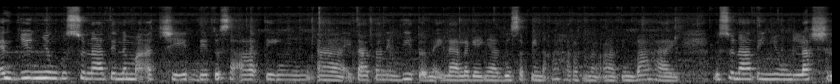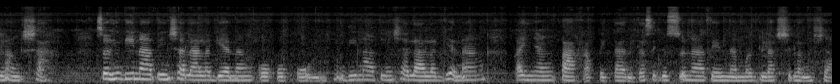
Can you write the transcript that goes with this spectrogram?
And yun yung gusto natin na ma-achieve dito sa ating uh, itatanim dito na ilalagay nga doon sa pinakaharap ng ating bahay. Gusto natin yung lush lang siya. So, hindi natin siya lalagyan ng kokopol. Hindi natin siya lalagyan ng kanyang pakapitan kasi gusto natin na mag-lush lang siya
